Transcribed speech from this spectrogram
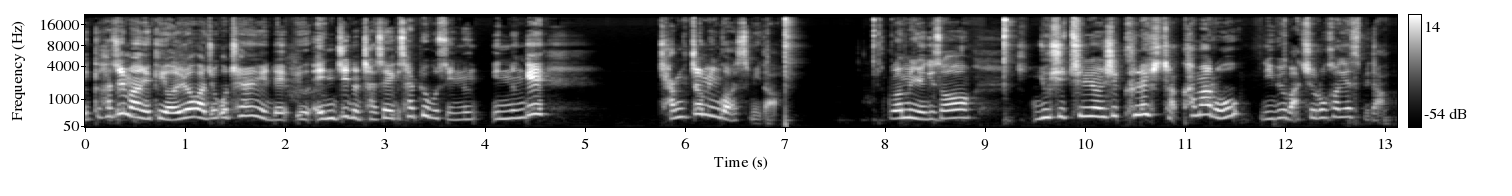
이렇게 하지만 이렇게 열려가지고 차량의 내, 이 엔진을 자세하게 살펴볼 수 있는 있는 게 장점인 것 같습니다. 그러면 여기서 67년식 클래식차 카마로 리뷰 마치도록 하겠습니다.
